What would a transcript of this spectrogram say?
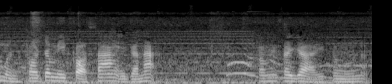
เหมือนเขาจะมีก่อสร้างอีกนะ เขามีขยายตรงนู้นอะ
